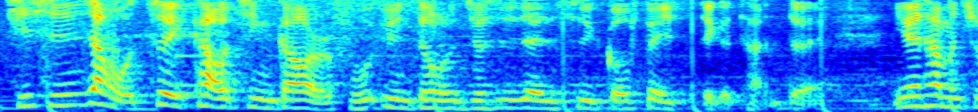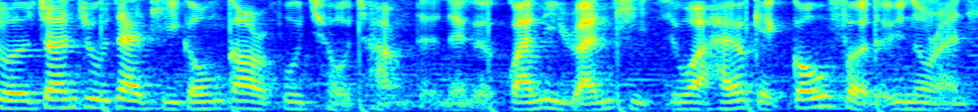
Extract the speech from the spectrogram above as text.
其实让我最靠近高尔夫运动的就是认识 GoFace 这个团队，因为他们除了专注在提供高尔夫球场的那个管理软体之外，还有给 Golfer 的运动软体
